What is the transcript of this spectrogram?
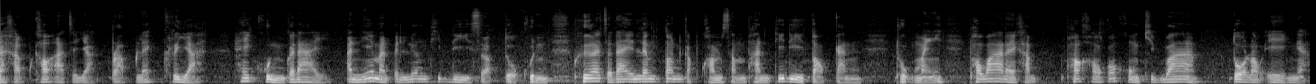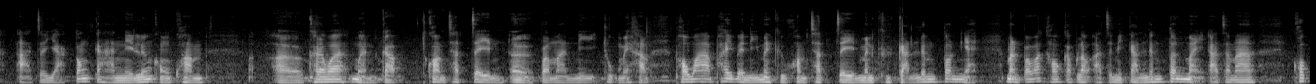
นะครับเขาอาจจะอยากปรับและเคลียร์ให้คุณก็ได้ อันนี้มันเป็นเรื่องที่ดีสำหรับตัวคุณ เพื่อจะได้เริ่มต้นกับความสัมพันธ์ที่ดีต่อกันถูกไหม เพราะว่าอะไรครับ เพราะเขาก็คงคิดว่าตัวเราเองเนี่ยอาจจะอยากต้องการในเรื่องของความ เอ่อเขาเรียกว่าเหมือนกับ ความชัดเจนเออประมาณนี้ถูกไหมครับ เพราะว่าไพ่ใบนี้มันคือความชัดเจนมันคือการเริ่มต้นไงมันแปลว่าเขากับเราอาจจะมีการเริ่มต้นใหม่ อาจจะมาคบ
